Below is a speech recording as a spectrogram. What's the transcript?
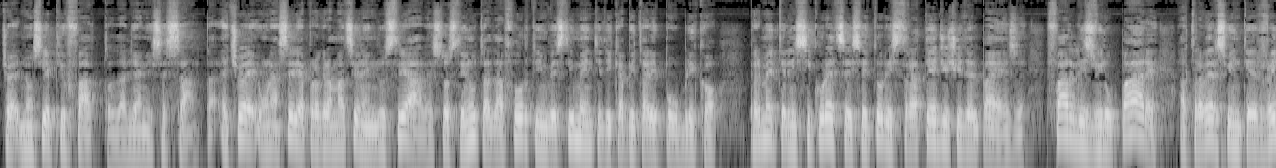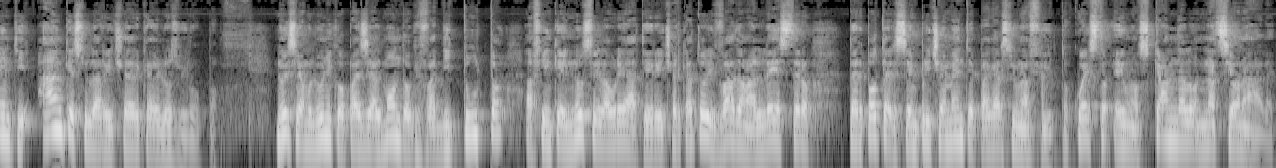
cioè non si è più fatto dagli anni 60, e cioè una seria programmazione industriale sostenuta da forti investimenti di capitale pubblico per mettere in sicurezza i settori strategici del Paese, farli sviluppare attraverso interventi anche sulla ricerca e lo sviluppo. Noi siamo l'unico paese al mondo che fa di tutto affinché i nostri laureati e i ricercatori vadano all'estero per poter semplicemente pagarsi un affitto. Questo è uno scandalo nazionale.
